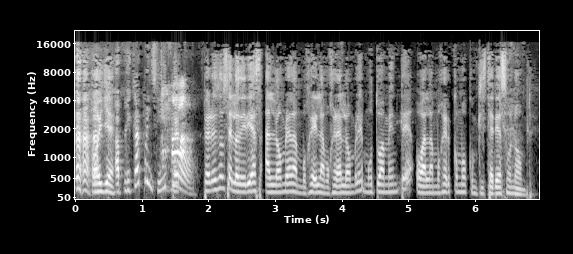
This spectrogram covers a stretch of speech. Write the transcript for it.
Oye, Aplica al principio. pero eso se lo dirías al hombre a la mujer y la mujer al hombre mutuamente o a la mujer cómo conquistarías un hombre.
